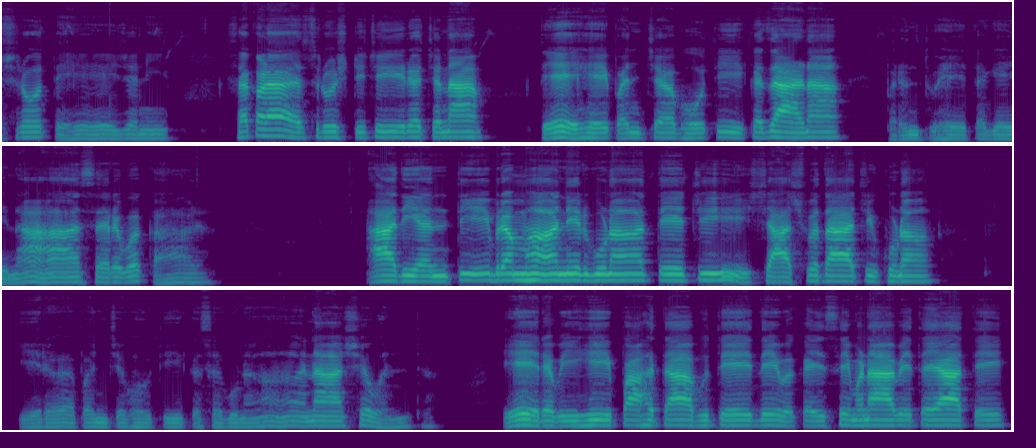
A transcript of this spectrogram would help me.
श्रोते जनी. सकळ सृष्टीची रचना. ते हे पंचभौतिक जाणा परंतु हे तगेना सर्व काळ आदि अंती ब्रह्म निर्गुण तेची शाश्वताची खुण. येर पंचभौतिक सगुण नाशवंत. एरवीही पाहता भूते देव कैसे म्हणावे तया ते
